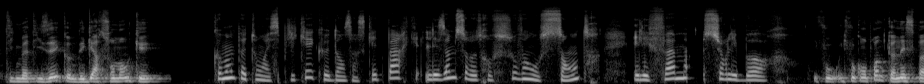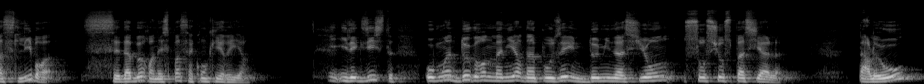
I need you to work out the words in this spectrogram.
stigmatisées comme des garçons manqués. Comment peut-on expliquer que dans un skatepark, les hommes se retrouvent souvent au centre et les femmes sur les bords? Il faut, il faut comprendre qu'un espace libre, c'est d'abord un espace à conquérir. Il existe au moins deux grandes manières d'imposer une domination socio-spatiale, par le haut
